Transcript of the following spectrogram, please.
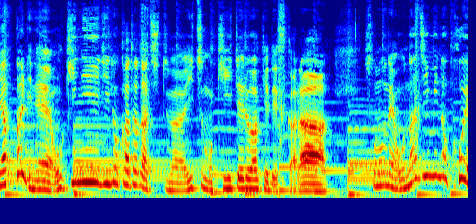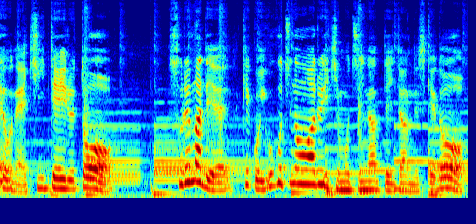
やっぱりねお気に入りの方たちっていうのはいつも聞いてるわけですからそのねおなじみの声をね聞いているとそれまで結構居心地の悪い気持ちになっていたんですけど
